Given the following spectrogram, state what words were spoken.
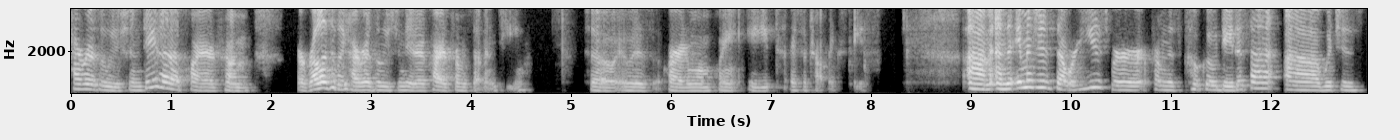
high resolution data acquired from, or relatively high resolution data acquired from 7T. So it was acquired in 1.8 isotropic space. Um, and the images that were used were from this COCO dataset, uh, which is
